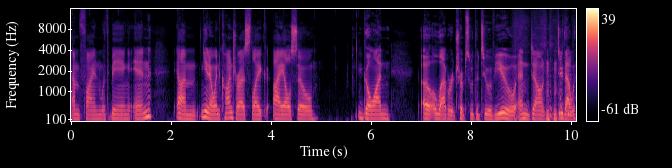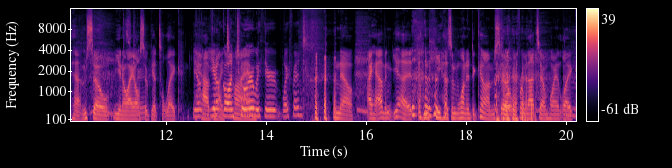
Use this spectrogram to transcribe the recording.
am fine with being in. Um, you know, in contrast, like I also go on uh, elaborate trips with the two of you and don't do that with him. So, you know, I also get to like You don't, have you don't go on tour with your boyfriend? no, I haven't yet, and he hasn't wanted to come. So from that standpoint, like,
